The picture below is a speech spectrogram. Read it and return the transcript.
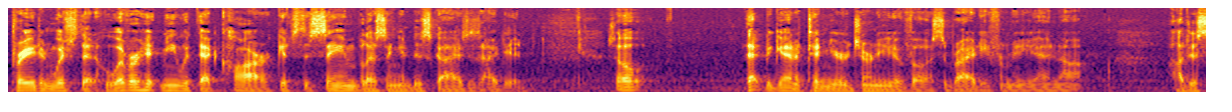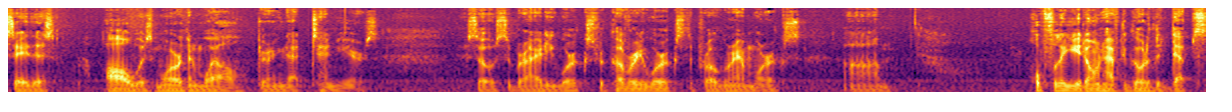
prayed and wished that whoever hit me with that car gets the same blessing in disguise as I did. So that began a 10 year journey of uh, sobriety for me. And uh, I'll just say this all was more than well during that 10 years. So sobriety works, recovery works, the program works. Um, hopefully, you don't have to go to the depths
